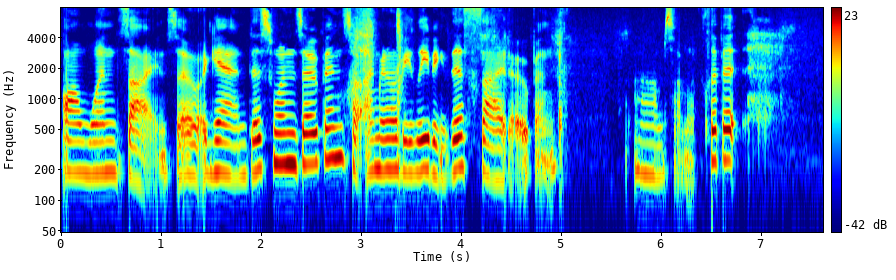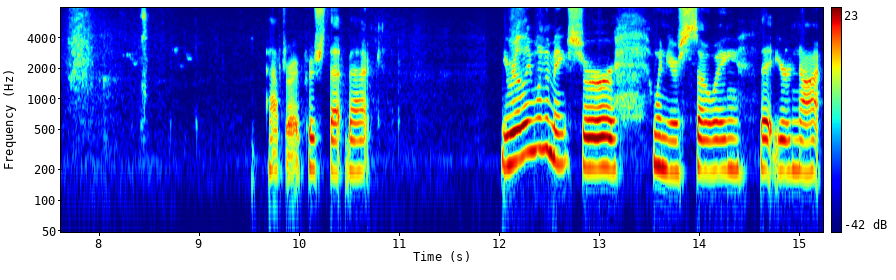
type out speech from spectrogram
on one side. So again, this one's open, so I'm going to be leaving this side open. Um, so I'm going to clip it after I push that back. You really want to make sure when you're sewing that you're not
